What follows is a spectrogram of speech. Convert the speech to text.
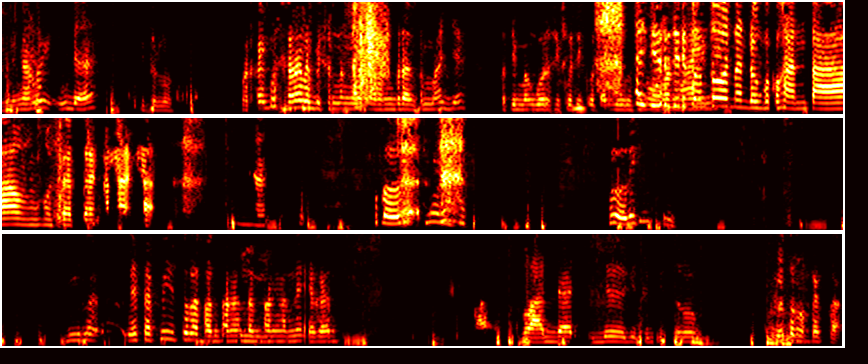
Mendingan lo udah gitu loh. Makanya gue sekarang lebih seneng liat orang berantem aja ketimbang gue harus ikut-ikutan ngurusin Anjir orang jadi lain tontonan dong baku hantam Buset dah kayak pelik men. pelik sih. gila ya tapi itulah tantangan tantangannya ya kan ladan ide gitu gitu gue tuh nge kak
